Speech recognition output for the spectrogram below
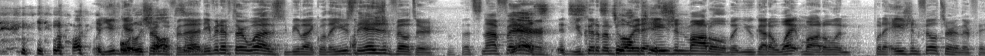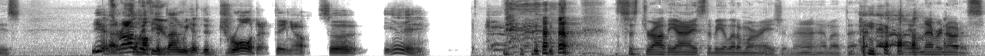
you know well, you'd get in trouble for so. that. Even if there was you'd be like well they used the Asian filter. That's not fair. yes, you could have employed an Asian model but you got a white model and put an Asian filter in their face. Yeah what's wrong so with you the time we had to draw that thing up so yeah. Let's just draw the eyes to be a little more Asian huh? how about that? They'll never notice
